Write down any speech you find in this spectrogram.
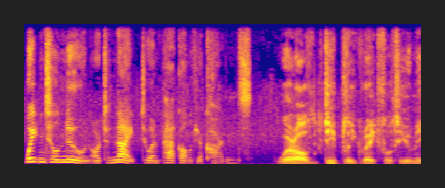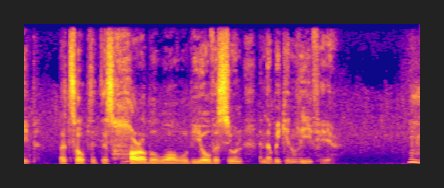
Wait until noon or tonight to unpack all of your cartons. We're all deeply grateful to you, Miep. Let's hope that this horrible war will be over soon and that we can leave here. Hmm.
